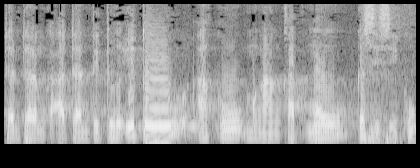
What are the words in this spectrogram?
dan dalam keadaan tidur itu aku mengangkatmu ke sisiku.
